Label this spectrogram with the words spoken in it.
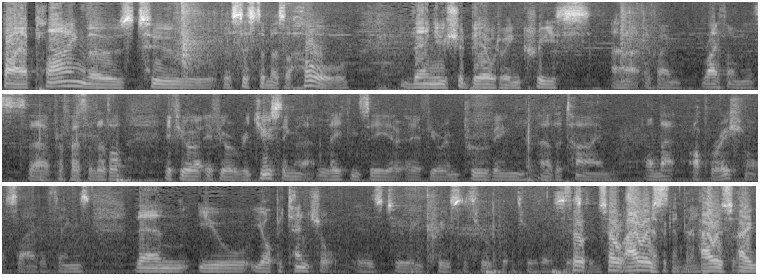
by applying those to the system as a whole, then you should be able to increase, uh, if I'm right on this, uh, Professor Little, if you're, if you're reducing that latency, or if you're improving uh, the time on that operational side of things, then you, your potential is to increase the throughput through those So, systems. so I was. I was, I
